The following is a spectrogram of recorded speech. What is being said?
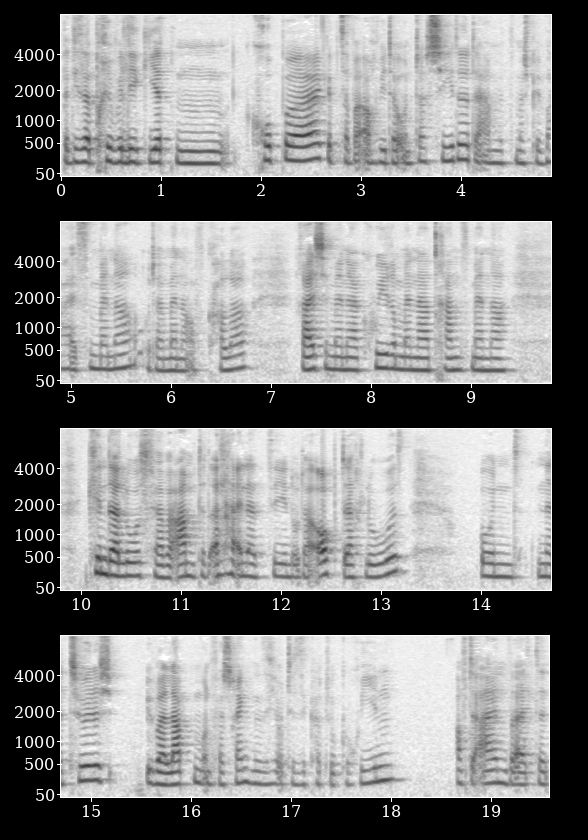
Bei dieser privilegierten Gruppe gibt es aber auch wieder Unterschiede. Da haben wir zum Beispiel weiße Männer oder Männer of Color, reiche Männer, queere Männer, Transmänner, kinderlos, verbeamtet, alleinerziehend oder obdachlos. Und natürlich überlappen und verschränken sich auch diese Kategorien. Auf der einen Seite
